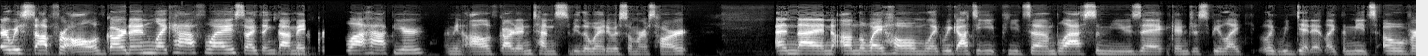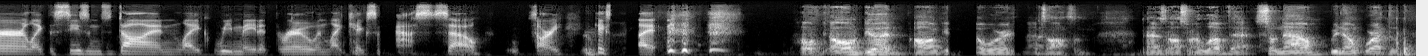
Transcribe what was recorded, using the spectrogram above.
there, we stopped for Olive Garden like halfway. So I think that made a lot happier. I mean, Olive Garden tends to be the way to a swimmer's heart and then on the way home like we got to eat pizza and blast some music and just be like like we did it like the meet's over like the season's done like we made it through and like kick some ass so sorry butt all, all good all good no worries that's awesome that's awesome i love that so now we know we're at the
